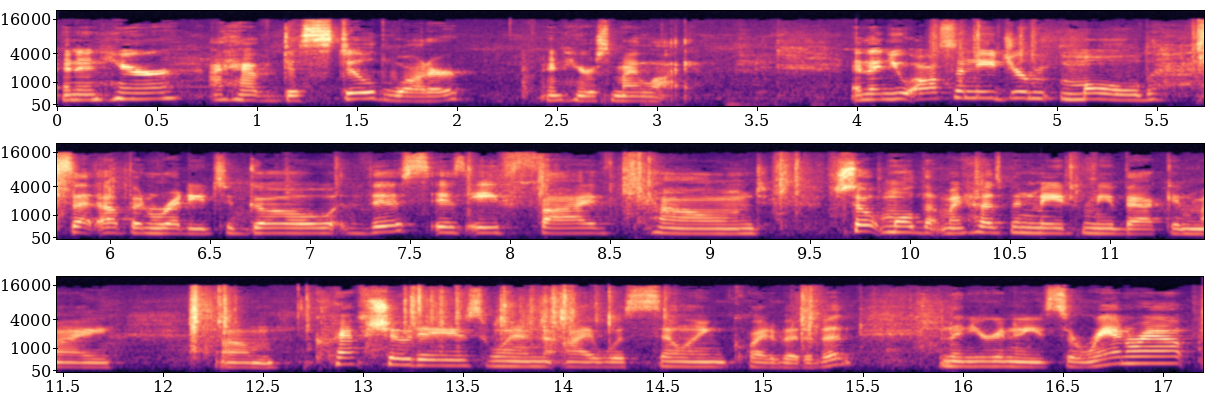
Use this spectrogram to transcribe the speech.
And in here I have distilled water, and here's my lye. And then you also need your mold set up and ready to go. This is a five pound soap mold that my husband made for me back in my um, craft show days when I was selling quite a bit of it. And then you're going to need saran wrap,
